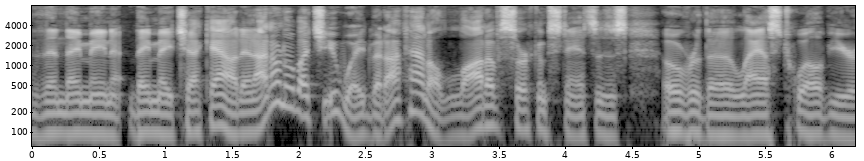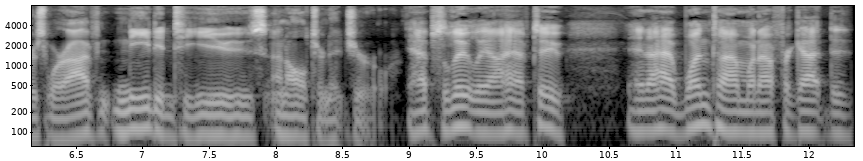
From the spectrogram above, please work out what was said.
then they may not, they may check out. And I don't know about you, Wade, but I've had a lot of circumstances over the last twelve years where I've needed to use an alternate juror. Absolutely, I have too. And I had one time when I forgot to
